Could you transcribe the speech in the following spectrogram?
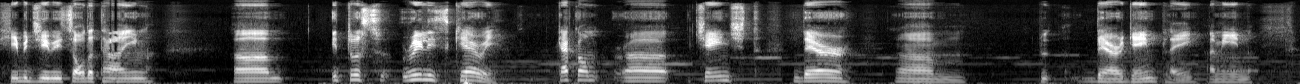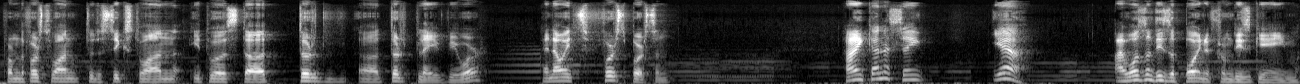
heebie-jeebies all the time. Um, it was really scary. Capcom uh, changed their um, their gameplay. I mean, from the first one to the sixth one, it was the third uh, third play viewer, and now it's first person. I kinda say, yeah, I wasn't disappointed from this game.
